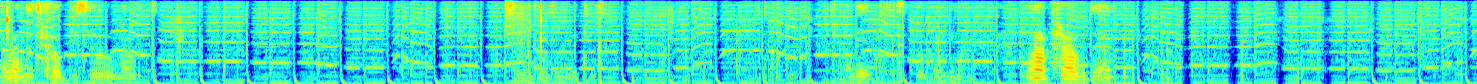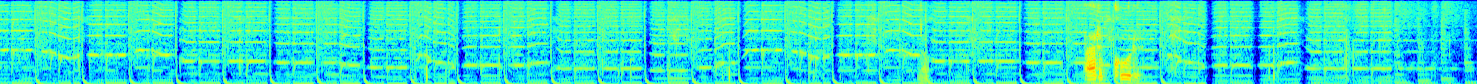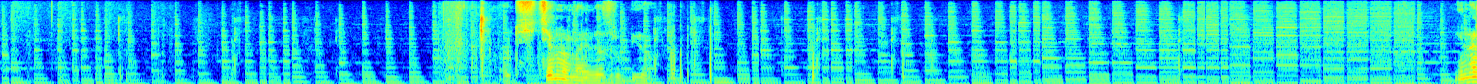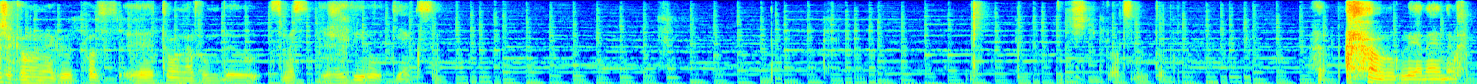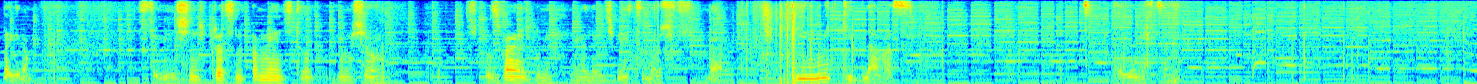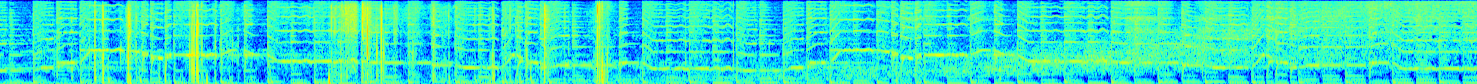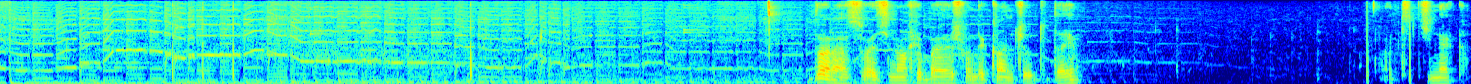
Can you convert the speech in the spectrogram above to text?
Nie będę tego opisywał nawet. Naprawdę. No. Parkour. Ciemno nagle zrobiło. Narzekam jakby pod y, tą lawą był zamiast żwiru procent to... w ogóle ja na jednym HP gram. 150% pamięci to bym musiał pozwalać, bo nie będę mieć miejsca na, na filmiki dla was. Tego nie chcemy. Dobra, słuchajcie, no chyba już będę kończył tutaj odcinek.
